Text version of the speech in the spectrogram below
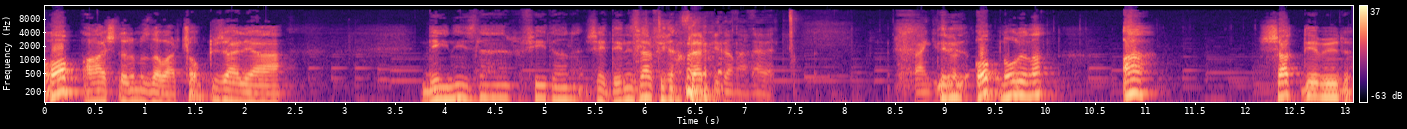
Hop ağaçlarımız da var. Çok güzel ya. Denizler fidanı şey denizler fidanı. Denizler fidana evet. Ben Deniz, gidiyorum. hop ne oluyor lan? Ah! Şak diye büyüdü.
